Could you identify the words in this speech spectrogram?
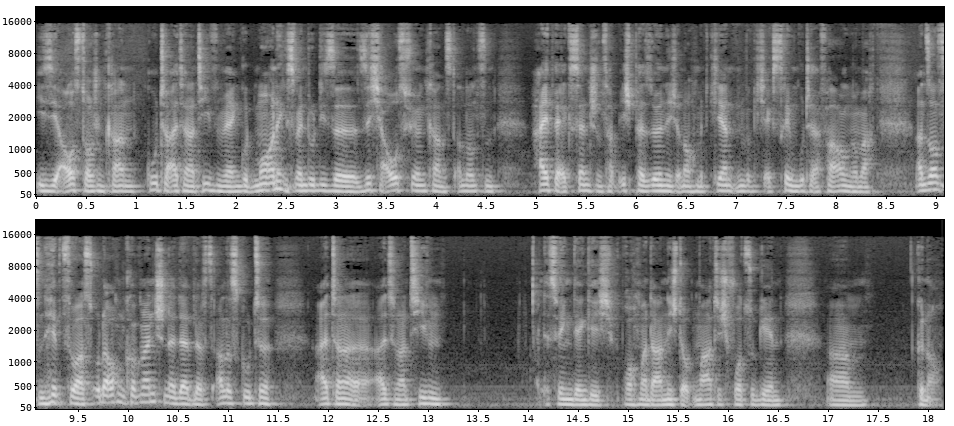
easy austauschen kann. Gute Alternativen wären Good Mornings, wenn du diese sicher ausführen kannst. Ansonsten Hyper Extensions habe ich persönlich und auch mit Klienten wirklich extrem gute Erfahrungen gemacht. Ansonsten Hip Thrust oder auch ein Conventional Deadlift, alles gute Alter Alternativen Deswegen denke ich, braucht man da nicht dogmatisch vorzugehen. Ähm, genau.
